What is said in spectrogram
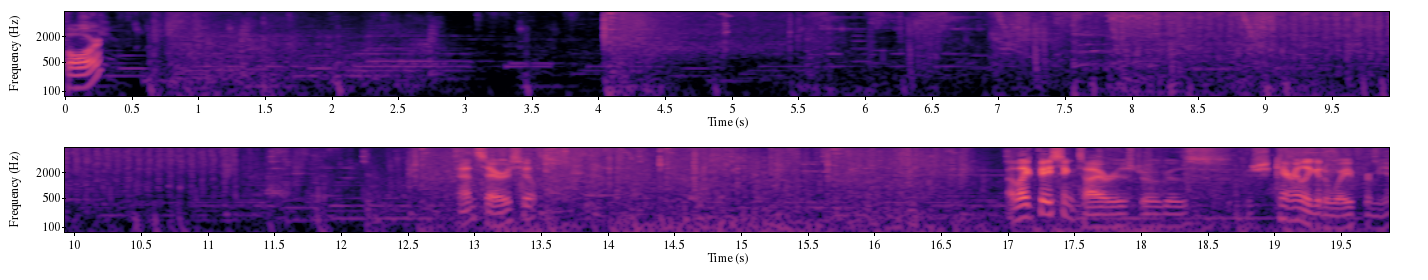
Four. And Sarah's heal. I like facing Tyra's Drogoz. She can't really get away from you.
